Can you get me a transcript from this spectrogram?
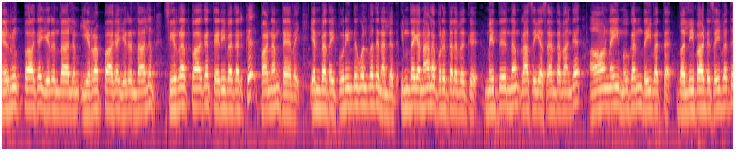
நெருப்பாக இருந்தாலும் இறப்பாக இருந்தாலும் சிறப்பாக தெரிவதற்கு பணம் தேவை என்பதை புரிந்து கொள்வது நல்லது. இன்றைய நாளை பொறுத்தளவுக்கு மிதுனம் ராசியை சேர்ந்தவங்க ஆணை முகன் தெய்வத்தை வழிபாடு செய்வது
